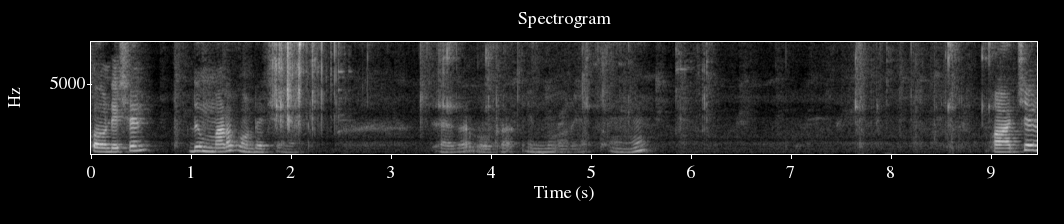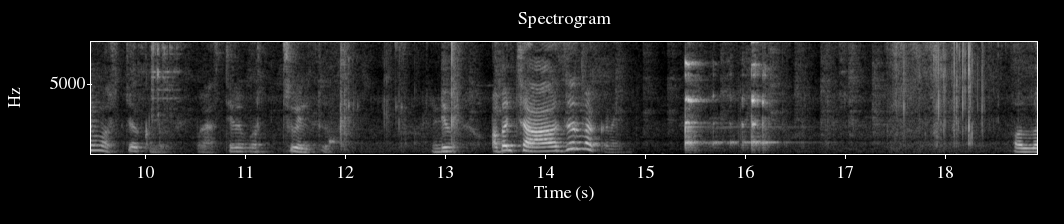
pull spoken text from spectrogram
ഫൗണ്ടേഷൻ ഇത് ഉമ്മയുടെ കോണ്ടാക്ട് ഏതാ പോക എന്ന് പറയാം. വാച്ചാണ് ഫസ്റ്റ് വെക്കുന്നത് ഫസ്റ്റിൽ കുറച്ച് വലുത് എന്റെ അപ്പം ചാർജർ വെക്കണേ. അല്ല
